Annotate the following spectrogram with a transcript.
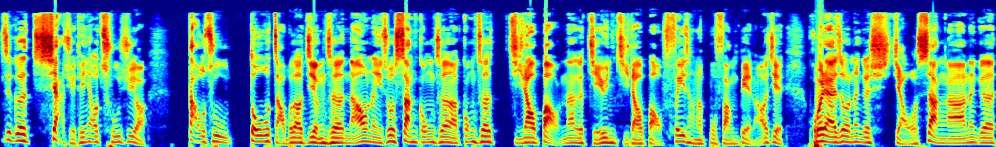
这个下雪天要出去哦，到处。都找不到计程车，然后呢，你说上公车啊，公车挤到爆，那个捷运挤到爆，非常的不方便，而且回来之后那个脚上啊，那个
